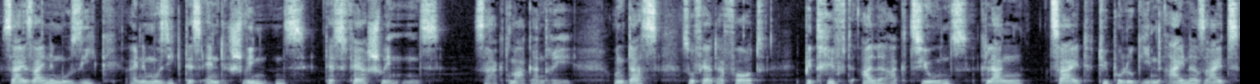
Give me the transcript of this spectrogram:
sei seine Musik eine Musik des Entschwindens, des Verschwindens, sagt Marc André. Und das, so fährt er fort, betrifft alle Aktions-, Klang-, Zeit-Typologien einerseits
